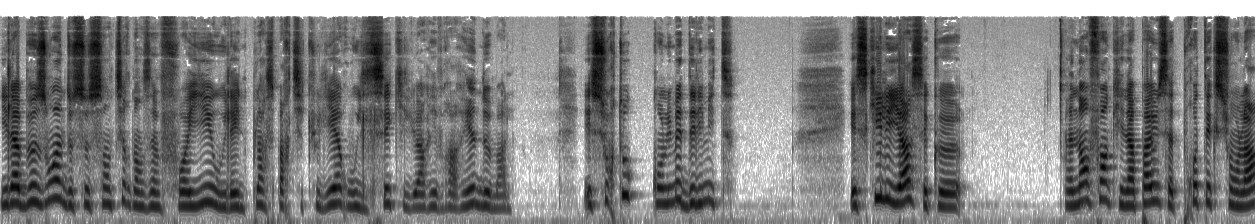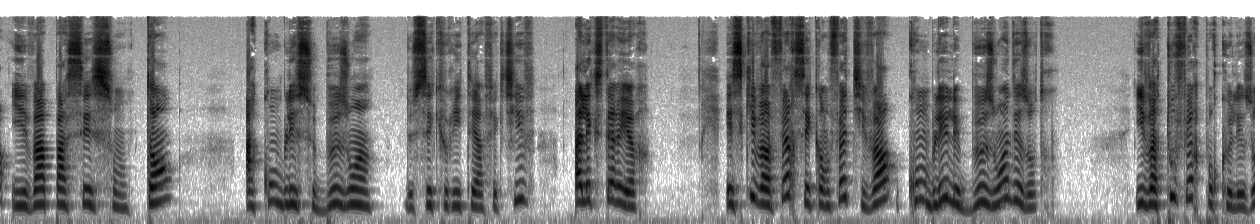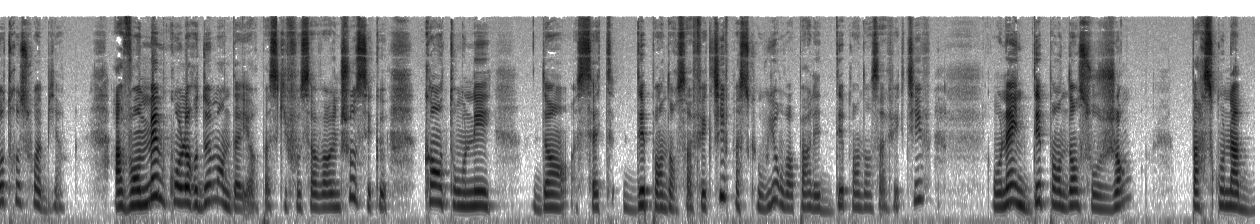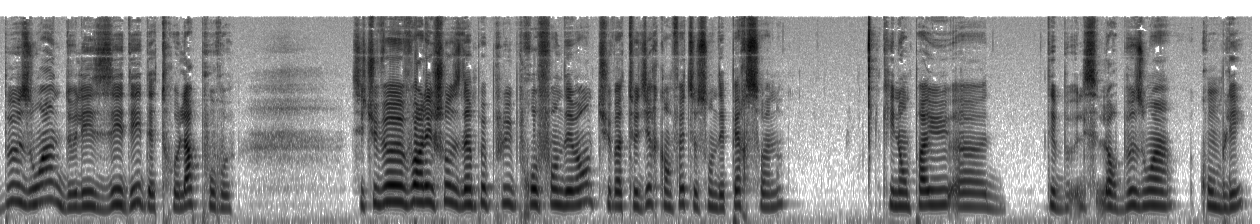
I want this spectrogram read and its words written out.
Il a besoin de se sentir dans un foyer où il a une place particulière, où il sait qu'il lui arrivera rien de mal. Et surtout qu'on lui mette des limites. Et ce qu'il y a, c'est que un enfant qui n'a pas eu cette protection-là, il va passer son temps à combler ce besoin de sécurité affective à l'extérieur. Et ce qu'il va faire, c'est qu'en fait, il va combler les besoins des autres. Il va tout faire pour que les autres soient bien. Avant même qu'on leur demande d'ailleurs, parce qu'il faut savoir une chose, c'est que quand on est dans cette dépendance affective, parce que oui, on va parler de dépendance affective, on a une dépendance aux gens parce qu'on a besoin de les aider, d'être là pour eux. Si tu veux voir les choses d'un peu plus profondément, tu vas te dire qu'en fait, ce sont des personnes qui n'ont pas eu euh, leurs besoins comblés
